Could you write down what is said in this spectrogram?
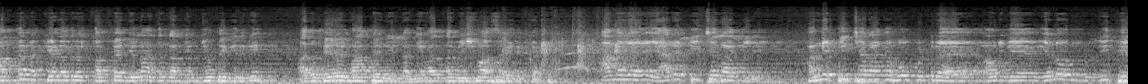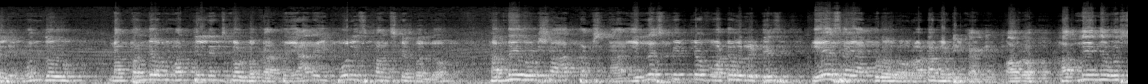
ಹಕ್ಕನ್ನು ಕೇಳೋದ್ರಲ್ಲಿ ತಪ್ಪೇನಿಲ್ಲ. ಅದನ್ನು ನಾನು ನಿಮ್ಮ ಜೊತೆಗಿದ್ದೀನಿ. ಅದು ಬೇರೆ ಮಾತೇನಿಲ್ಲ. ನೀವು ಅದನ್ನ ವಿಶ್ವಾಸ ಇಟ್ಕೊಳ್ಳಿ ಆಮೇಲೆ ಯಾರೇ ಟೀಚರ್ ಆಗಲಿ ಹಂಗೆ ಟೀಚರ್ ಆಗ ಹೋಗ್ಬಿಟ್ರೆ ಅವ್ರಿಗೆ ಎಲ್ಲೋ ಒಂದು ರೀತಿಯಲ್ಲಿ ಒಂದು ನಮ್ಮ ತಂದೆಯವರು ಮತ್ತಿಲ್ಲಿ ನೆನ್ಸ್ಕೊಳ್ಬೇಕಾಗತ್ತೆ. ಯಾರೇ ಈ ಪೊಲೀಸ್ ಕಾನ್ಸ್ಟೇಬಲ್ ಹದಿನೈದು ವರ್ಷ ಆದ ತಕ್ಷಣ irrespective of whatever it is A S I ಆಗ್ಬಿಡೋರು ಅವ್ರು ಆಟೋಮೆಟಿಕ್ ಆಗಿ. ಅವರು ಹದಿನೈದನೇ ವರ್ಷ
